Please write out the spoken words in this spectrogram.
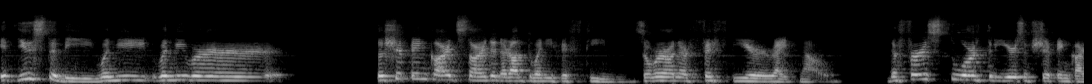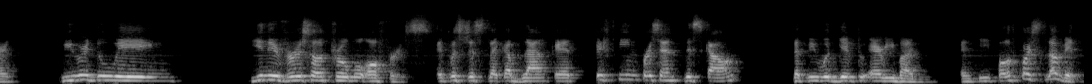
it used to be when we when we were so shipping cards started around 2015. So we're on our fifth year right now. The first two or three years of shipping cart, we were doing universal promo offers. It was just like a blanket 15% discount that we would give to everybody. And people, of course, love it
